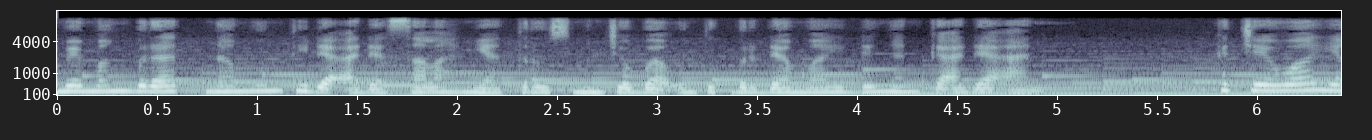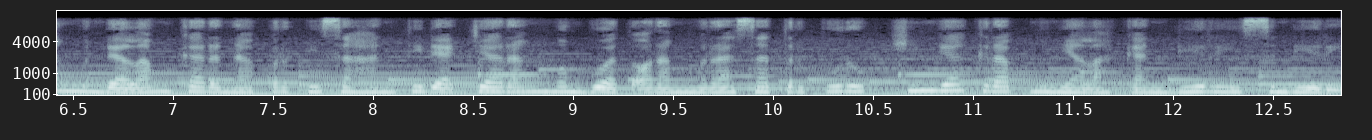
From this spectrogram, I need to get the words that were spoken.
Memang berat, namun tidak ada salahnya terus mencoba untuk berdamai dengan keadaan. Kecewa yang mendalam karena perpisahan tidak jarang membuat orang merasa terpuruk hingga kerap menyalahkan diri sendiri.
